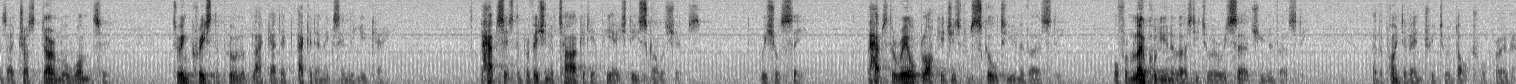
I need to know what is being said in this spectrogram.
as I trust Durham will want to, to increase the pool of black academics in the UK. Perhaps it's the provision of targeted PhD scholarships. We shall see. Perhaps the real blockage is from school to university, or from local university to a research university, at the point of entry to a doctoral program.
